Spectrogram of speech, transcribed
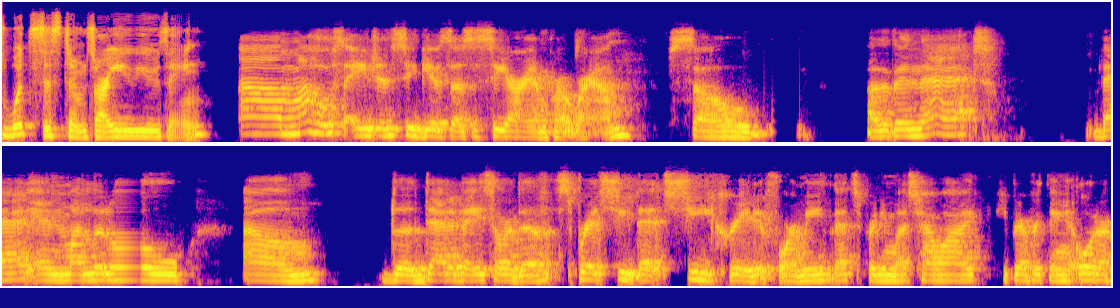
what systems are you using? Um, my host agency gives us a CRM program. So, other than that, that and my little um, the database or the spreadsheet that she created for me. That's pretty much how I keep everything in order.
